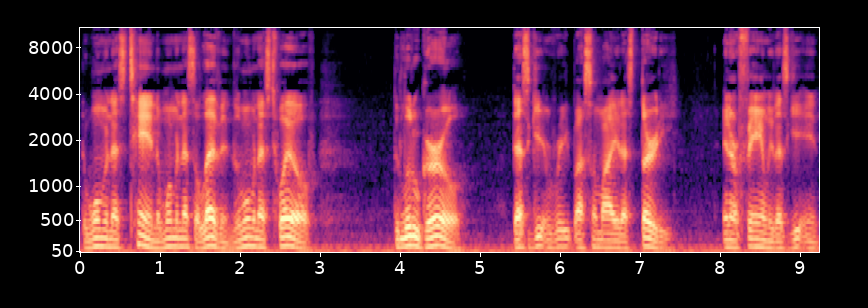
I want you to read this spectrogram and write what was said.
the woman that's 10, the woman that's 11, the woman that's 12, the little girl that's getting raped by somebody that's 30, and her family that's getting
